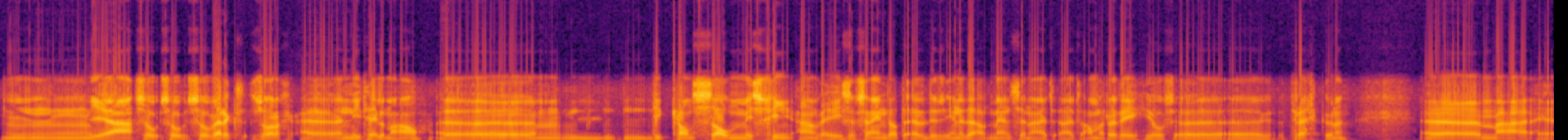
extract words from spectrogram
Mm, ja, zo, zo, zo werkt zorg niet helemaal. Ehm, die kans zal misschien aanwezig zijn dat er dus inderdaad mensen uit, uit andere regio's terecht kunnen. Uh, maar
